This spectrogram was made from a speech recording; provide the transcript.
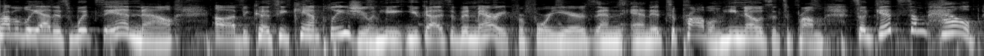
probably at his wits end now uh, because he can't please you. And he you guys have been married for four years and and it's a problem. He knows it's a problem. So get some help.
